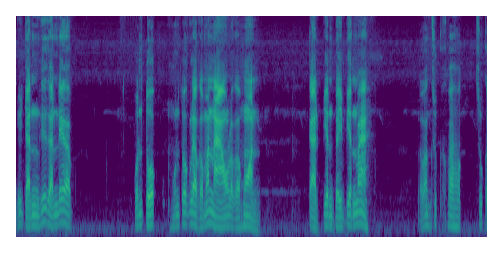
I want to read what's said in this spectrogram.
อยู่จันคือกันเด้ครับฝนตกฝนตกแล้วก็มาหนาวแล้วก็ห้อน กาศเปลี่ยนไปเปลี่ยนมาระวังสุขภาพสุข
